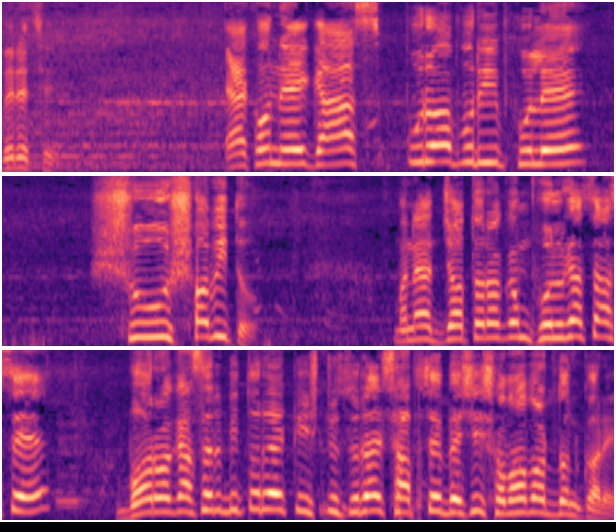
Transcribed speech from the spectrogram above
বেড়েছে। এখন এই গাছ পুরোপুরি ফুলে সুশোভিত। মানে যত রকম ফুল গাছ আছে, বড় গাছের ভিতরে কৃষ্ণচূড়ায় সবচেয়ে বেশি শোভাবর্ধন করে।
